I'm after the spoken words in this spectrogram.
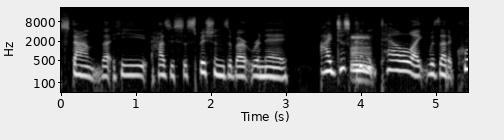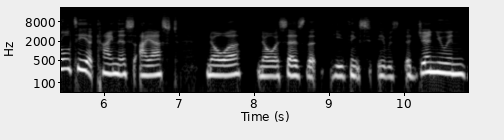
Stan that he has his suspicions about Renee? I just mm. couldn't tell, like, was that a cruelty, a kindness? I asked Noah. Noah says that he thinks it was a genuine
